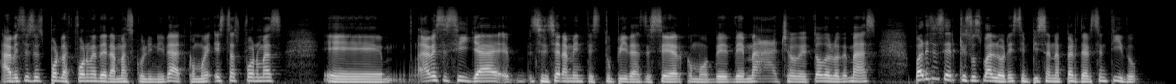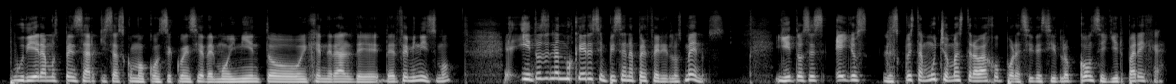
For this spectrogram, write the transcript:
a veces es por la forma de la masculinidad, como estas formas, eh, a veces sí ya eh, sinceramente estúpidas de ser, como de, de macho, de todo lo demás, parece ser que esos valores empiezan a perder sentido pudiéramos pensar quizás como consecuencia del movimiento en general de- del feminismo. Eh, Y entonces las mujeres empiezan a preferirlos menos. Y entonces ellos les cuesta mucho más trabajo, por así decirlo, conseguir pareja.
